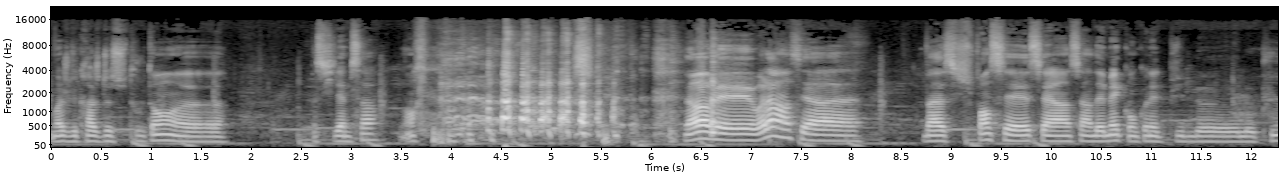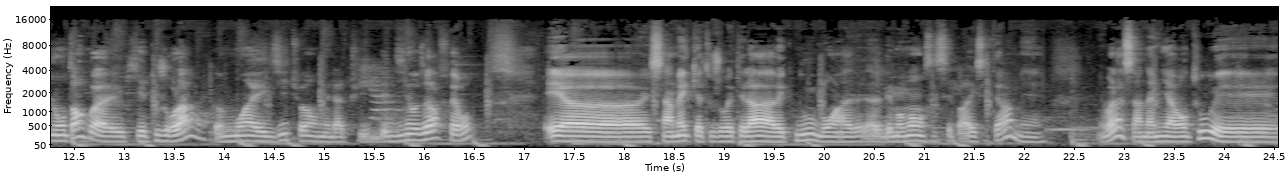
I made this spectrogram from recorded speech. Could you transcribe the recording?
Moi, je lui crache dessus tout le temps euh, parce qu'il aime ça. Non, non mais voilà, hein, c'est. euh, bah, je pense que c'est- un, des mecs qu'on connaît depuis le, plus longtemps, quoi, et qui est toujours là, comme moi et Exy, tu vois, on est là depuis des dinosaures, frérot. Et, euh, c'est un mec qui a toujours été là avec nous. Bon, à, des moments, on s'est séparés, etc. Mais, voilà, c'est un ami avant tout. Et,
